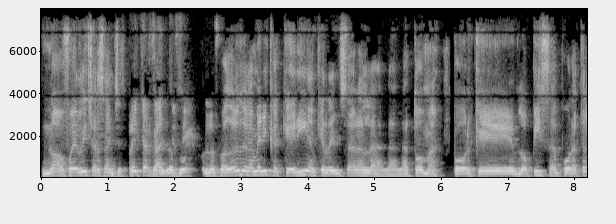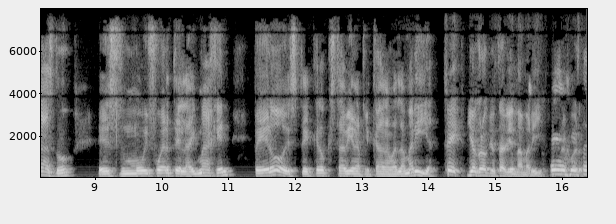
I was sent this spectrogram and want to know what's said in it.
No, fue Richard Sánchez. Richard Sánchez. Los, sí. los jugadores del América querían que revisaran la, la, la, toma porque lo pisa por atrás, ¿no? Es muy fuerte la imagen, pero este creo que está bien aplicada nada más la amarilla. Sí, yo creo que está bien la amarilla. Sí, sí, está,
